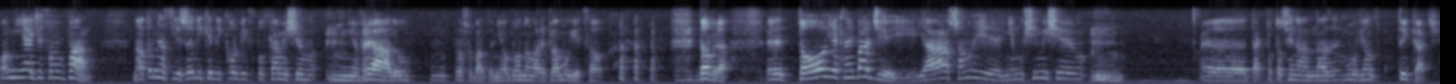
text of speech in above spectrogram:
omijajcie słowo pan. Natomiast jeżeli kiedykolwiek spotkamy się w realu, mm, proszę bardzo, nie oglądam, a reklamuję, co? Dobra, e, to jak najbardziej. Ja szanuję, nie musimy się e, tak potocznie na, na, mówiąc tykać.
